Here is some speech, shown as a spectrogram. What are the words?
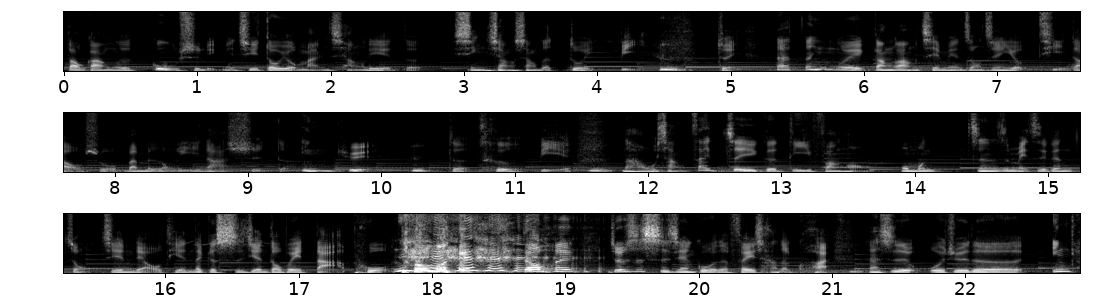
到刚刚的故事里面，其实都有蛮强烈的。形象上的对比，嗯，对，那那因为刚刚前面总监有提到说坂本龙一大师的音乐，嗯的特别，嗯，那我想在这一个地方哦，我们真的是每次跟总监聊天，那个时间都被打破，都会都会就是时间过得非常的快，但是我觉得应该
